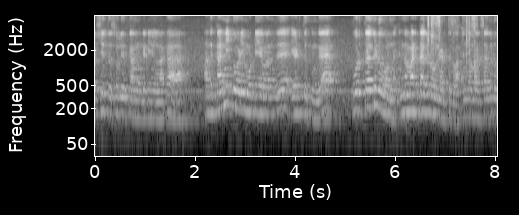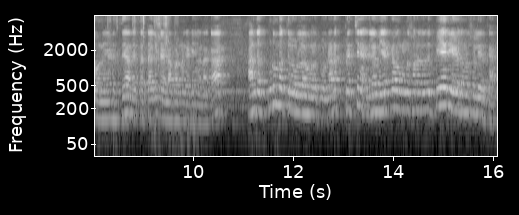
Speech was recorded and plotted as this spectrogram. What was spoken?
விஷயத்த சொல்லியிருக்காங்கன்னு கேட்டிங்கன்னாக்கா அந்த கன்னி கோழி முட்டையை வந்து எடுத்துக்குங்க. ஒரு தகுடு ஒன்று இந்த மாதிரி தகுடு ஒன்று எடுத்துக்கலாம். இந்த மாதிரி தகுடு ஒன்று எடுத்து அந்த தகுட்டை என்ன பண்ணணும் கேட்டிங்கன்னாக்கா அந்த குடும்பத்தில் உள்ளவங்களுக்கு உண்டான பிரச்சனை இதில் ஏற்கனவே உங்களுக்கு சொன்னது வந்து பேர் எழுதணும்னு சொல்லியிருக்கேன்.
